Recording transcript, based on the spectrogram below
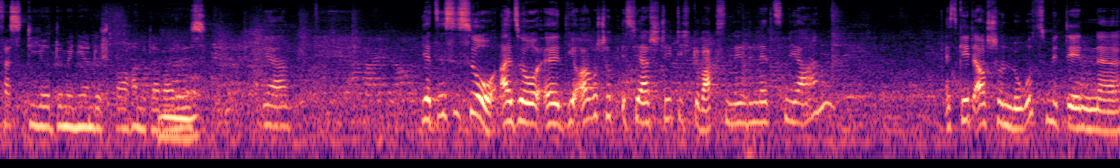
fast die dominierende Sprache mittlerweile mhm. ist. Ja. Jetzt ist es so, also äh, die Euroshop ist ja stetig gewachsen in den letzten Jahren. Es geht auch schon los mit den äh,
